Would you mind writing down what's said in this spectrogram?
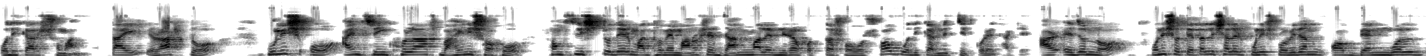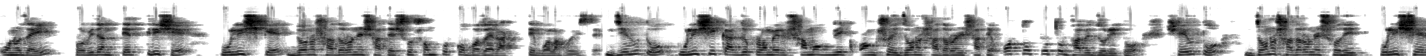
অধিকার সমান। তাই রাষ্ট্র, পুলিশ ও আইন শৃঙ্খলা বাহিনী সহ সংশ্লিষ্টদের মাধ্যমে মানুষের জানমালের নিরাপত্তা সহ সব অধিকার নিশ্চিত করে থাকে। আর এজন্য উনিশশো তেতাল্লিশ সালের পুলিশ প্রবিধান অব বেঙ্গল অনুযায়ী প্রবিধান তেত্রিশে পুলিশকে জনসাধারণের সাথে সুসম্পর্ক বজায় রাখতে বলা হয়েছে। যেহেতু পুলিশি কার্যক্রমের সামগ্রিক অংশই জনসাধারণের সাথে অতপ্রতভাবে জড়িত, সেহেতু জনসাধারণের সহিত পুলিশের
